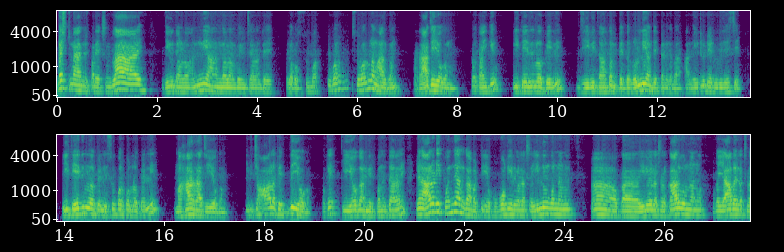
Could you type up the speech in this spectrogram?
best marriage for excellent life జీవితంలో అన్ని ఆనందాలు అనుభవించాలంటే ఇది ఒక శుభ సువర్ణ సువర్ణ మార్గం రాజయోగం. సో థ్యాంక్ యూ ఈ తేదీలో పెళ్ళి జీవితాంతం పెద్ద లొల్లి అని చెప్పాను కదా ఆ నెగిటివ్ డేట్ చేసి ఈ తేదీలో పెళ్ళి సూపర్ కోడ్లో పెళ్ళి మహారాజ యోగం ఇది చాలా పెద్ద యోగం. ఓకే? ఈ యోగాన్ని మీరు పొందుతారని. నేను ఆల్రెడీ పొందాను కాబట్టి ఒక కోటి ఇరవై లక్షల ఇల్లు కొన్నాను. ఒక ఇరవై లక్షల కారు కొన్నాను. ఒక యాభై లక్షల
